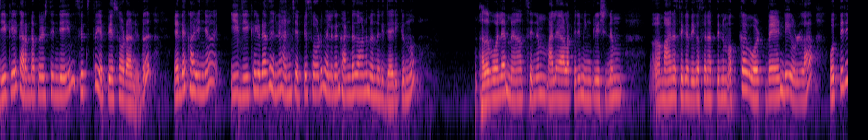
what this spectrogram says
ജി കെ കറണ്ട് അഫയേഴ്സിന്റെയും സിക്സ്ത് എപ്പിസോഡാണിത്. എന്റെ കഴിഞ്ഞ ഈ ജി കെയുടെ തന്നെ അഞ്ച് എപ്പിസോഡും എല്ലാവരും കണ്ടു കാണുമെന്ന് വിചാരിക്കുന്നു. അതുപോലെ മാത്സിനും മലയാളത്തിനും ഇംഗ്ലീഷിനും മാനസിക വികസനത്തിനും ഒക്കെ വേണ്ടിയുള്ള ഒത്തിരി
